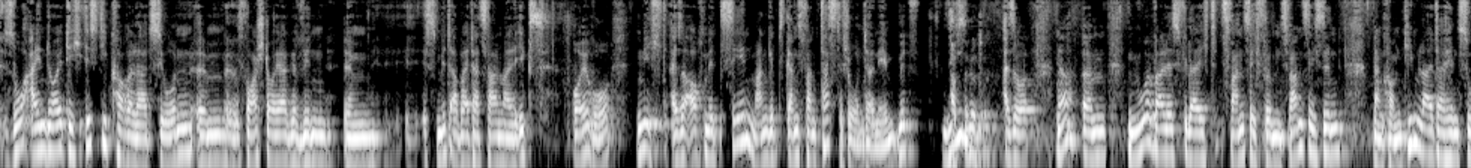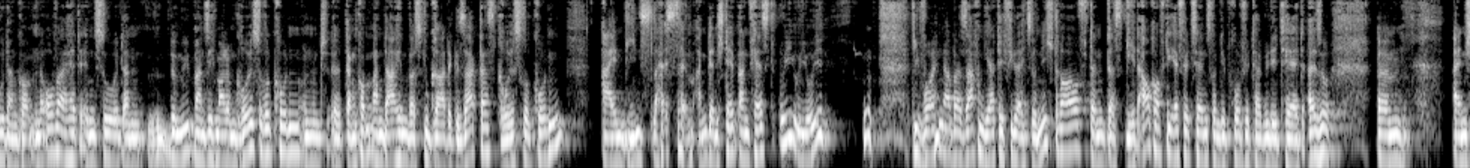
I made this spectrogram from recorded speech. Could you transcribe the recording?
so eindeutig ist die Korrelation ähm, Vorsteuergewinn ähm, ist Mitarbeiterzahl mal X Euro nicht. Also auch mit zehn Mann gibt's ganz fantastische Unternehmen. Mit sieben, Absolut. Also ne, ähm, nur weil es vielleicht 20, 25 sind, dann kommen Teamleiter hinzu, dann kommt ein Overhead hinzu, dann bemüht man sich mal um größere Kunden und äh, dann kommt man dahin, was du gerade gesagt hast, größere Kunden, ein Dienstleister im anderen, dann stellt man fest, uiuiui, ui, ui, die wollen aber Sachen, die hatte ich vielleicht so nicht drauf. Dann das geht auch auf die Effizienz und die Profitabilität. Also ähm, ein,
